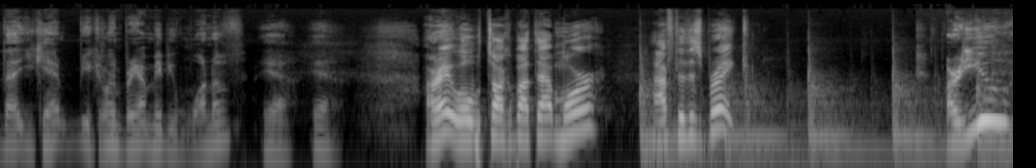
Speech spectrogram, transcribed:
that you can't you can only bring out maybe one of. Yeah, yeah. All right. Well, we'll talk about that more after this break. Are you,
